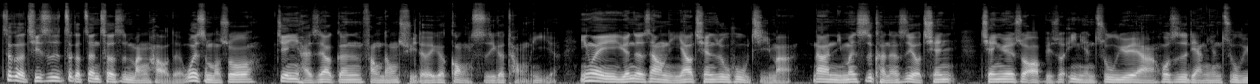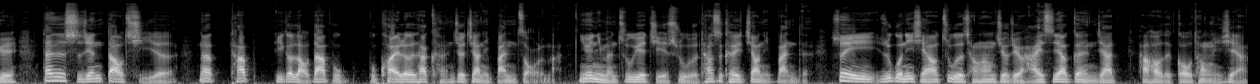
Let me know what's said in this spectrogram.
这个其实这个政策是蛮好的，为什么说建议还是要跟房东取得一个共识、一个同意啊？因为原则上你要迁入户籍嘛，那你们是可能是有签签约说哦，比如说一年租约啊，或是两年租约，但是时间到期了，那他一个老大不不快乐，他可能就叫你搬走了嘛，因为你们租约结束了，他是可以叫你搬的。所以如果你想要住的长长久久，还是要跟人家好好的沟通一下。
